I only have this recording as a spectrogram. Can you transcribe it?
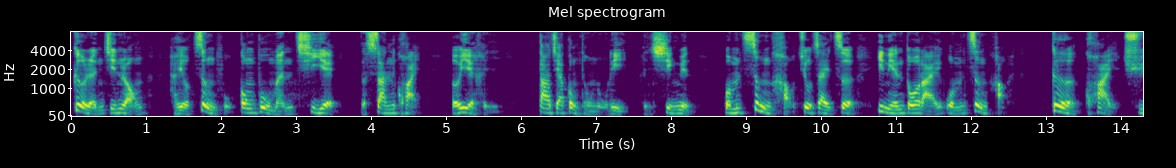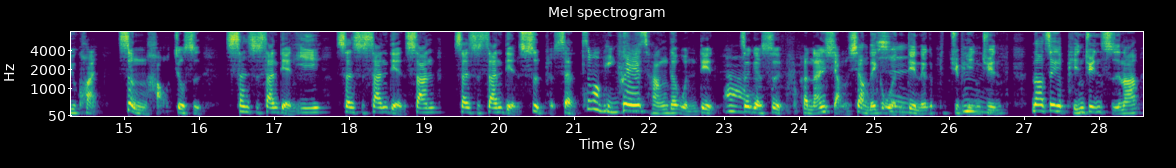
个人金融，还有政府公部门企业的三块。而也很大家共同努力，很幸运，我们正好就在这一年多来，我们正好各块区块正好就是。三十三点一，三十三点三，三十三点四 percent，这么平，非常的稳定。嗯，这个是很难想象的一个稳定的一个去平均。嗯、那这个平均值呢，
